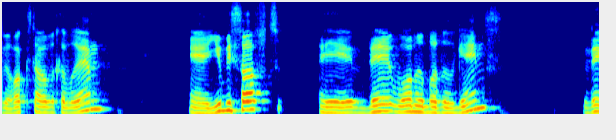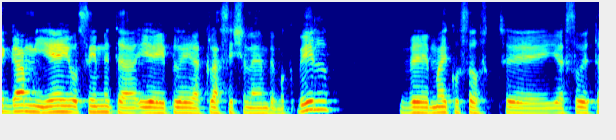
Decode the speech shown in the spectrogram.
ורוקסטאר וחבריהם, יוביסופט ווורנר ברודרס גיימס, וגם EA עושים את ה-EA פליי הקלאסי שלהם במקביל, ומייקרוסופט אה, יעשו את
